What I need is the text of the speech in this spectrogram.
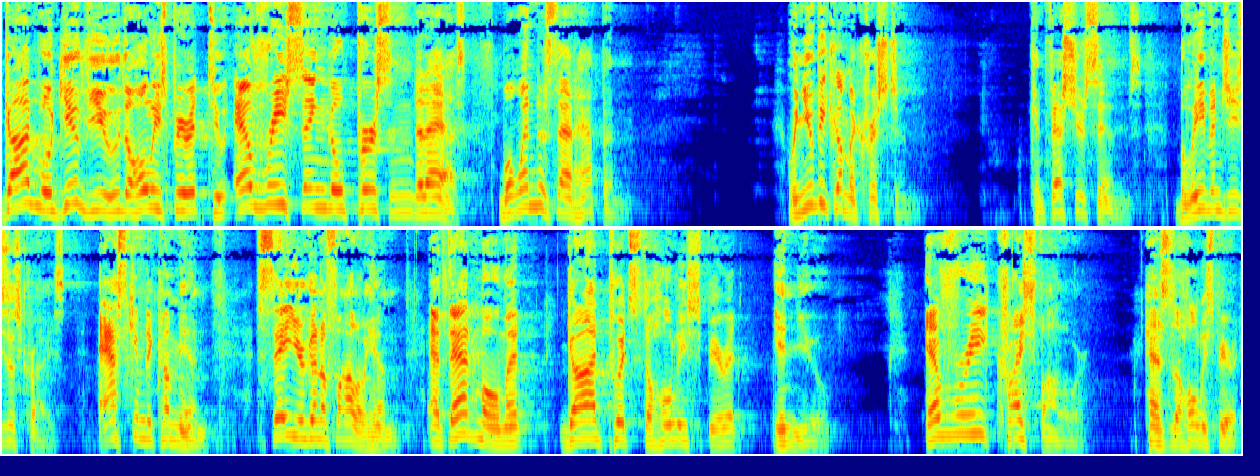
God will give you the Holy Spirit to every single person that asks. Well, when does that happen? When you become a Christian, confess your sins, believe in Jesus Christ, ask Him to come in, say you're going to follow Him. At that moment, God puts the Holy Spirit in you. Every Christ follower has the Holy Spirit,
